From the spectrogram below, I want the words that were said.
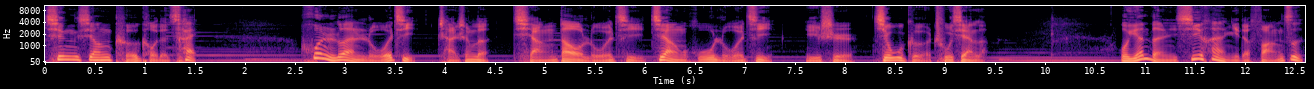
清香可口的菜。混乱逻辑产生了强盗逻辑、浆糊逻辑，于是纠葛出现了。我原本稀罕你的房子。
